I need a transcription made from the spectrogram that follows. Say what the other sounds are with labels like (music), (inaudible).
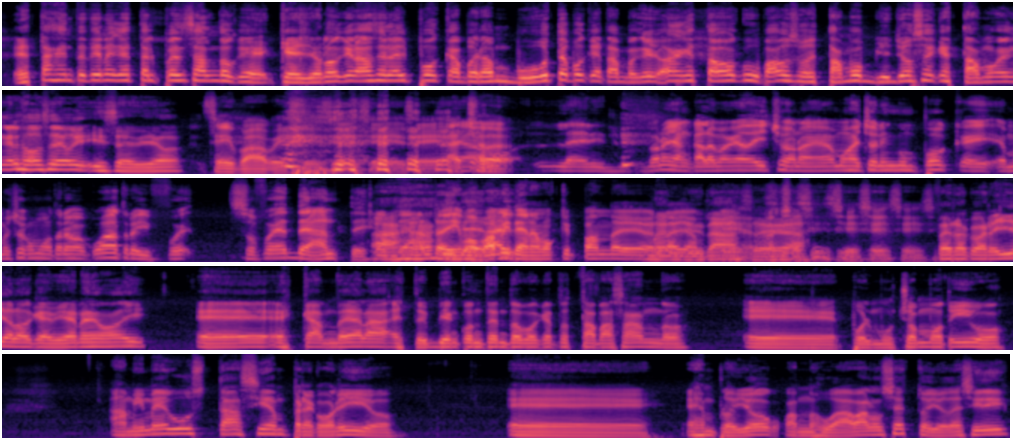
esta gente tiene que estar pensando que, que yo no quiero hacer el podcast, pero embuste porque también ellos han estado ocupados, o estamos bien, yo sé que estamos en el joseo y, y se dio. Sí, papi, sí, sí, sí. sí. (laughs) Llevamos- le- bueno, Giancarlo me había dicho, no habíamos hecho ningún podcast, hemos hecho como tres o cuatro y fue, eso fue desde antes. Ajá. desde antes dijimos, papi, tenemos que ir para donde, sí, sí, sí, sí, sí. Pero Corillo, lo que viene hoy eh, es candela, estoy bien contento porque esto está pasando, eh, por muchos motivos. A mí me gusta siempre, Corillo, eh, ejemplo, yo cuando jugaba baloncesto, yo decidí,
